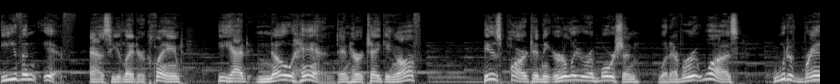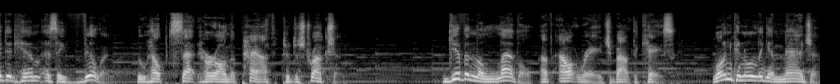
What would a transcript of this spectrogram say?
Even if, as he later claimed, he had no hand in her taking off, his part in the earlier abortion, whatever it was, would have branded him as a villain who helped set her on the path to destruction. Given the level of outrage about the case, one can only imagine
